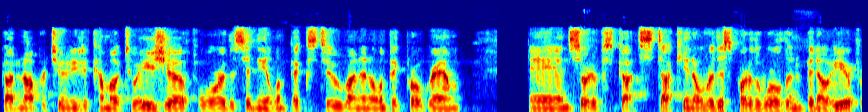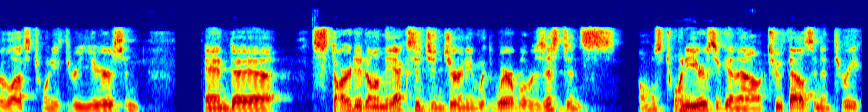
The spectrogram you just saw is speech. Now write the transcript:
Got an opportunity to come out to Asia for the Sydney Olympics to run an Olympic program and sort of got stuck in over this part of the world and have been out here for the last 23 years and and uh, started on the Exogen journey with wearable resistance almost 20 years ago now, 2003.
